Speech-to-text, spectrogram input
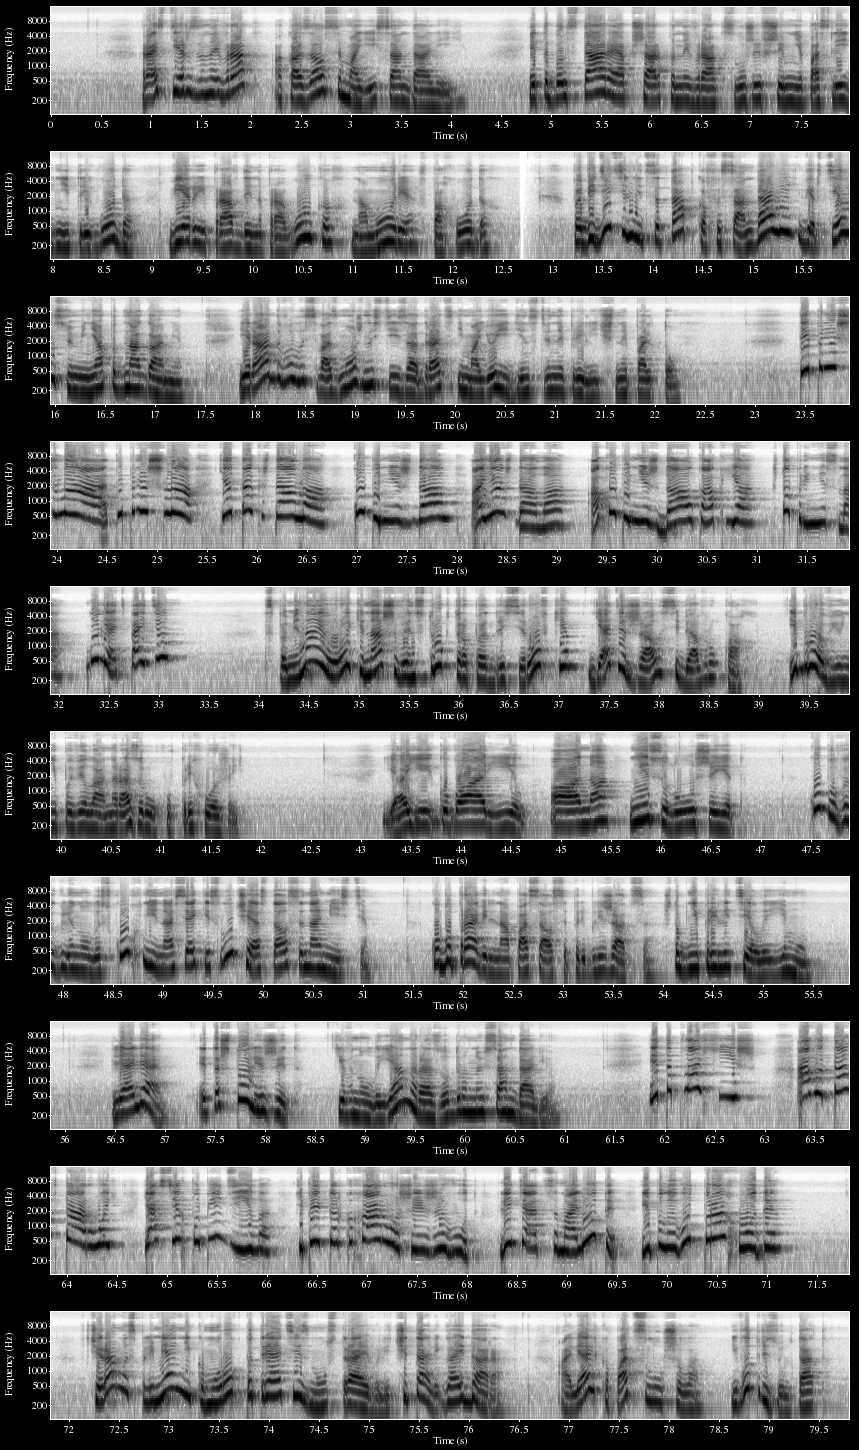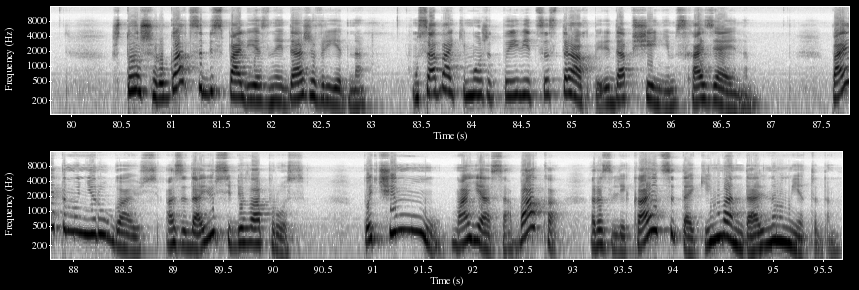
Растерзанный враг оказался моей сандалией. Это был старый обшарпанный враг, служивший мне последние три года верой и правдой на прогулках, на море, в походах. Победительница тапков и сандалий вертелась у меня под ногами и радовалась возможности изодрать и мое единственное приличное пальто. «Ты пришла! Ты пришла! Я так ждала! Куба не ждал, а я ждала! А Куба не ждал, как я! Что принесла? Гулять пойдем?» Вспоминая уроки нашего инструктора по дрессировке, я держала себя в руках и бровью не повела на разруху в прихожей. «Я ей говорил, а она не слушает». Куба выглянул из кухни и на всякий случай остался на месте – Коба правильно опасался приближаться, чтобы не прилетело ему. «Ля-ля, это что лежит?» – кивнула я на разодранную сандалию. «Это плохиш, а вот там второй. Я всех победила. Теперь только хорошие живут. Летят самолеты и плывут пароходы». Вчера мы с племянником урок патриотизма устраивали, читали Гайдара, а лялька подслушала. И вот результат. Что ж, ругаться бесполезно и даже вредно. У собаки может появиться страх перед общением с хозяином. Поэтому не ругаюсь, а задаю себе вопрос. Почему моя собака развлекается таким вандальным методом?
